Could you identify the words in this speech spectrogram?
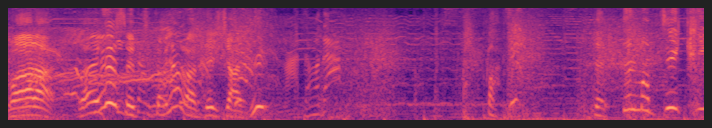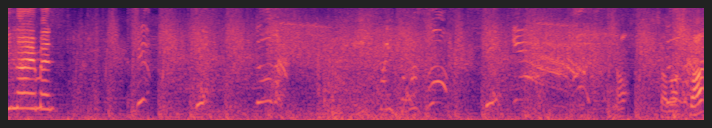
Voilà! Vous avez vu, ce tutoriel, on l'a déjà vu! T'es tellement petit, Krina, man! Non, ça marche pas.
